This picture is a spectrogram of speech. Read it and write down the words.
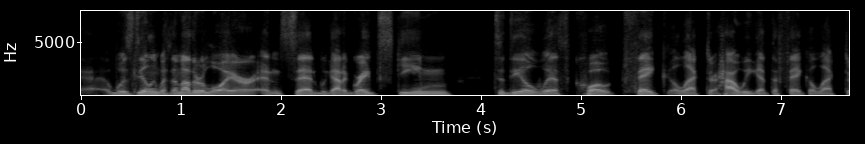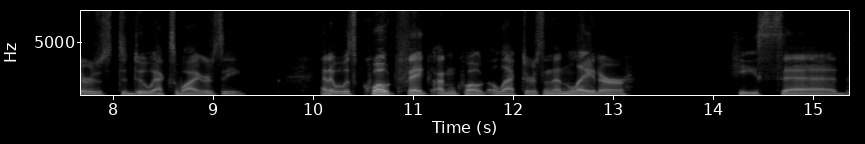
uh, was dealing with another lawyer and said we got a great scheme to deal with quote fake elector how we get the fake electors to do x y or z and it was quote fake unquote electors and then later he said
